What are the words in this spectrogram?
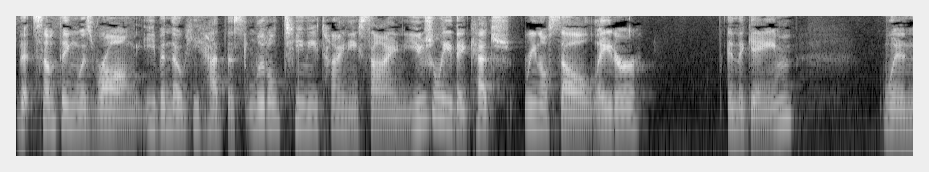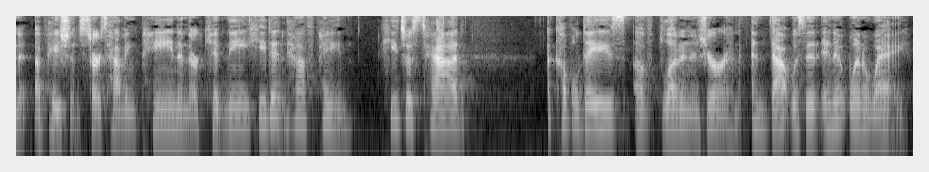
that something was wrong, even though he had this little teeny tiny sign. Usually they catch renal cell later in the game when a patient starts having pain in their kidney. He didn't have pain, he just had a couple days of blood in his urine, and that was it, and it went away.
